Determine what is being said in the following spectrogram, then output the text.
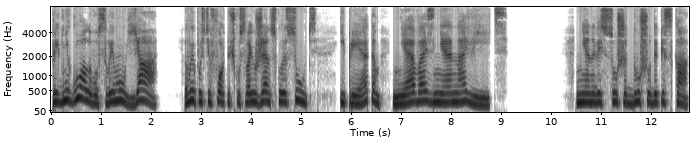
пригни голову своему «я», выпустив форточку свою женскую суть, и при этом не возненавидь. Ненависть сушит душу до песка,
